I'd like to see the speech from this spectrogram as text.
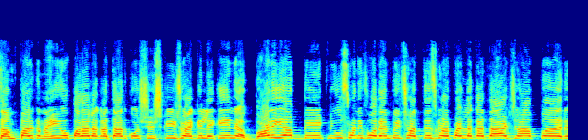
संपर्क नहीं हो पा रहा लगातार कोशिश की जाएगी, लेकिन बड़ी अपडेट, न्यूज़ 24 एमपी छत्तीसगढ़ पर लगातार, जहाँ पर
